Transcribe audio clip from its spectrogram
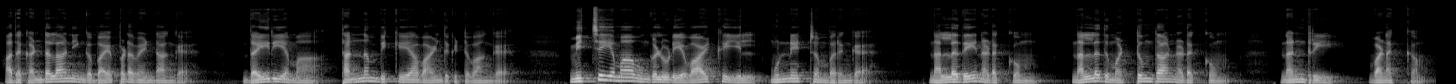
அதை கண்டலாம் நீங்கள் பயப்பட வேண்டாங்க. தைரியமாக தன்னம்பிக்கையாக வாழ்ந்துக்கிட்டு வாங்க. நிச்சயமாக உங்களுடைய வாழ்க்கையில் முன்னேற்றம் வருங்க. நல்லதே நடக்கும். நல்லது மட்டும்தான் நடக்கும். நன்றி. வணக்கம்.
